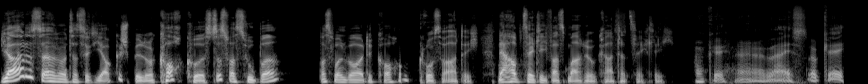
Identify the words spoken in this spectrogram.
Ja, das haben wir tatsächlich auch gespielt. Oder Kochkurs, das war super. Was wollen wir heute kochen? Großartig. Na, hauptsächlich was Mario Kart tatsächlich. Okay, nice, okay.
